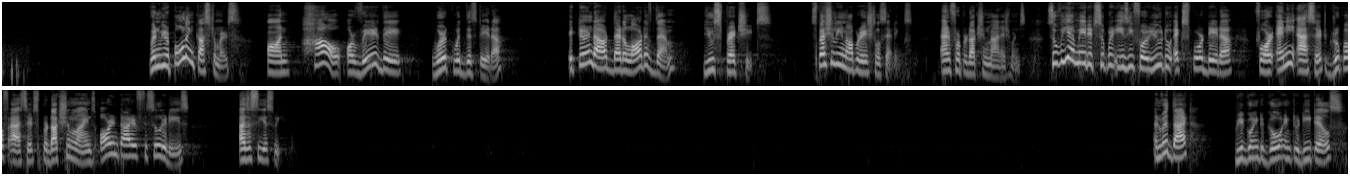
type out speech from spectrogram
When we were polling customers on how or where they work with this data, it turned out that a lot of them use spreadsheets, especially in operational settings and for production management. So we have made it super easy for you to export data for any asset, group of assets, production lines, or entire facilities as a CSV. And with that, we're going to go into details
